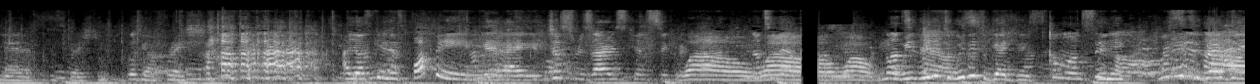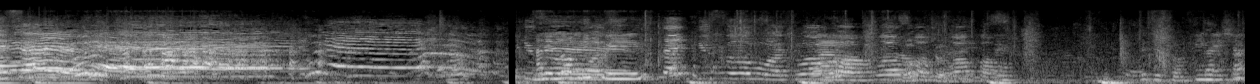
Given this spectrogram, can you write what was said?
Yes, is fresh. Because you are fresh. and your skin is popping. Yeah, like just Rizari skin secret. Wow, Nothing wow, wow. No, we, we need to we need to get this. Come on, We sit need, we need to get this. And a lovely queen. Thank you so much. Welcome. Welcome. Welcome. This is from Phynation.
